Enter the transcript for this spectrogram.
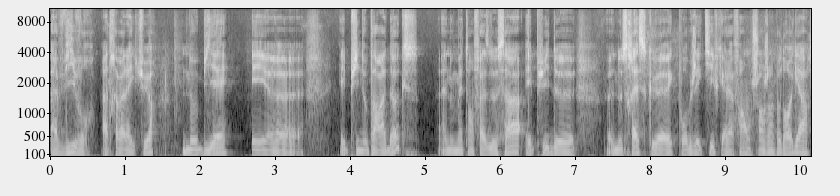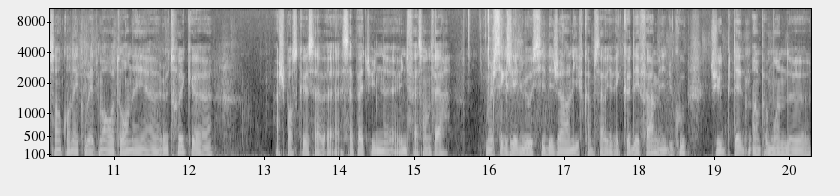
à, vivre à travers la lecture nos biais et, euh, et puis nos paradoxes, à nous mettre en face de ça, et puis de euh, ne serait-ce qu'avec pour objectif qu'à la fin on change un peu de regard sans qu'on ait complètement retourné euh, le truc. Ah, je pense que ça, ça peut être une, une façon de faire. Moi je sais que j'ai lu aussi déjà un livre comme ça où il y avait que des femmes, et du coup j'ai eu peut-être un peu moins de.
